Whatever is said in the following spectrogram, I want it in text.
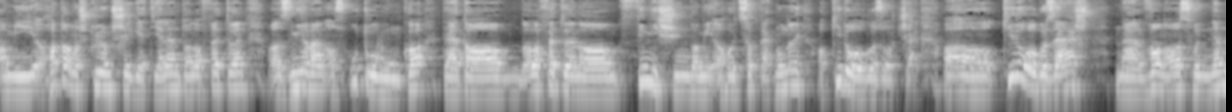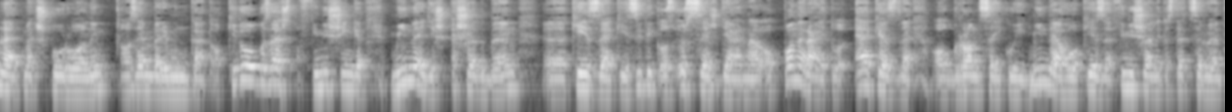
ami hatalmas különbséget jelent alapvetően, az nyilván az utómunka, tehát a, alapvetően a finishing, ami, ahogy szokták mondani, a kidolgozottság. A kidolgozást nál van az, hogy nem lehet megspórolni az emberi munkát. A kidolgozást, a finishinget minden egyes esetben eh, kézzel készítik az összes gyárnál. A Panerai-tól elkezdve a Grand Seiko-ig mindenhol kézzel finishelnek, ezt egyszerűen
